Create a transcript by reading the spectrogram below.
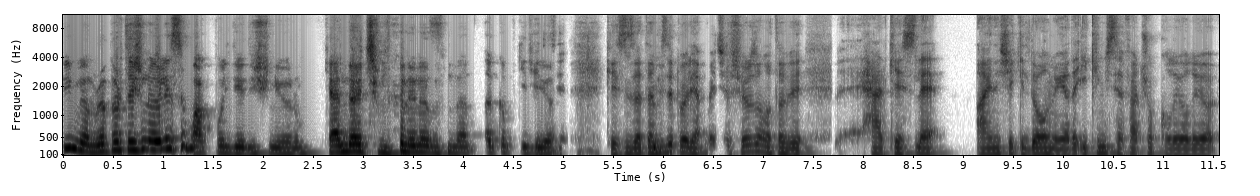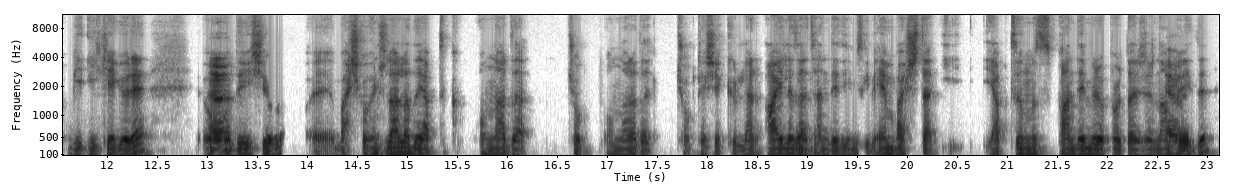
bilmiyorum röportajın öylesi makbul diye düşünüyorum. Kendi açımdan en azından akıp gidiyor. Kesin, kesin zaten biz hep böyle yapmaya çalışıyoruz ama tabii herkesle aynı şekilde olmuyor ya da ikinci sefer çok kolay oluyor bir ilke göre. O Evet. değişiyor. Ee, Başka oyuncularla da yaptık. Onlar da çok onlara da çok teşekkürler. Aile zaten dediğimiz gibi en başta yaptığımız pandemi röportajlarından Evet. biriydi.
